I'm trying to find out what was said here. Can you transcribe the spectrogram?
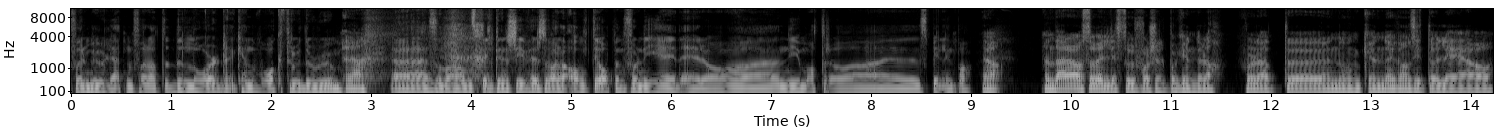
for muligheten for at the lord can walk through the room. Ja, Eh, Så når han spilte inn skiver, så var han alltid åpen for nye ideer og eh, nye måter å spille inn på. ja. Men der er også veldig stor forskjell på kunder, da. For at uh, noen kunder kan sitte og le og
